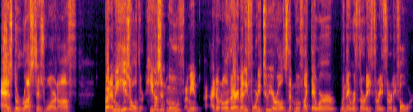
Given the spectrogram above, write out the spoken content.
as the rust has worn off. But I mean, he's older. He doesn't move. I mean, I don't know very many 42 year olds that move like they were when they were 33, 34.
